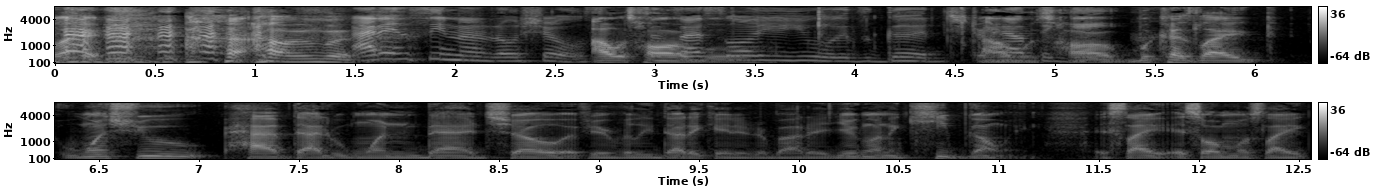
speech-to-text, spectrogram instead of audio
like, I, remember. I didn't see none of those shows. I was Since horrible. I saw you, you was good straight I out was the horrible gate. because like once you have that one bad show, if you're really dedicated about it, you're gonna keep going. It's like it's almost like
